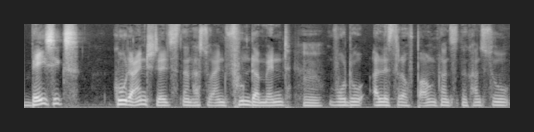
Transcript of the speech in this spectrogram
Basics gut einstellst, dann hast du ein Fundament, mhm. wo du alles drauf bauen kannst. Dann kannst du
